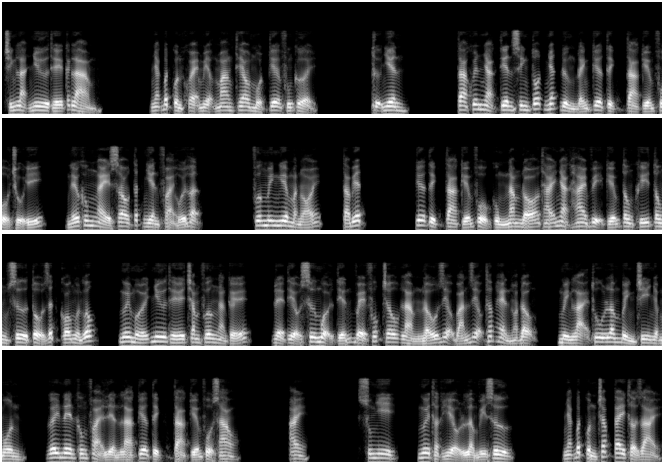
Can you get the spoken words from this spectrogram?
Chính là như thế cách làm. Nhạc bất quần khỏe miệng mang theo một tia phúng cười. Tự nhiên, ta khuyên nhạc tiên sinh tốt nhất đừng đánh kia tịch tà kiếm phổ chủ ý, nếu không ngày sau tất nhiên phải hối hận. Phương minh nghiêm mặt nói, ta biết. Kia tịch tà kiếm phổ cùng năm đó thái nhạc hai vị kiếm tông khí tông sư tổ rất có nguồn gốc, ngươi mới như thế trăm phương ngàn kế, để tiểu sư mội tiến về phúc châu làm nấu rượu bán rượu thấp hèn hoạt động, mình lại thu lâm bình chi nhập môn, gây nên không phải liền là kia tịch tà kiếm phổ sao? Ai? Sung nhi, ngươi thật hiểu lầm vị sư. Nhạc bất quần chắp tay thở dài,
